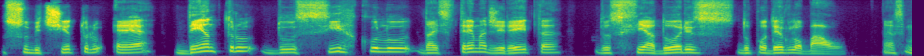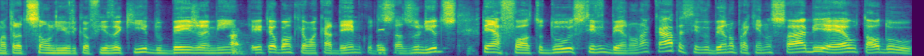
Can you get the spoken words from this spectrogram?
O subtítulo é Dentro do Círculo da Extrema-Direita dos Fiadores do Poder Global. Essa é uma tradução livre que eu fiz aqui do Benjamin ah. Teitelbaum, que é um acadêmico dos Estados Unidos. Tem a foto do Steve Bannon na capa. Steve Bannon, para quem não sabe, é o tal do,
